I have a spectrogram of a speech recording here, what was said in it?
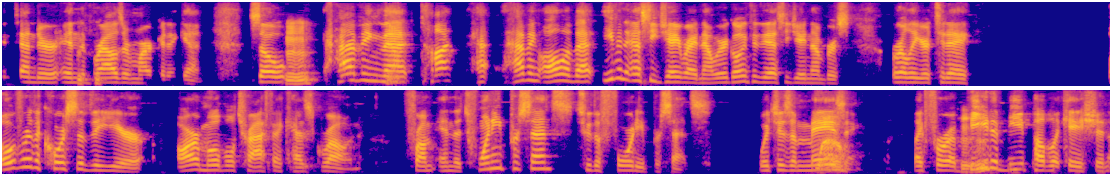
contender in the browser market again. So mm-hmm. having that, yeah. con- ha- having all of that, even SEJ right now, we were going through the SEJ numbers earlier today. Over the course of the year, our mobile traffic has grown from in the 20% to the 40%, which is amazing. Wow. Like for a mm-hmm. B2B publication,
